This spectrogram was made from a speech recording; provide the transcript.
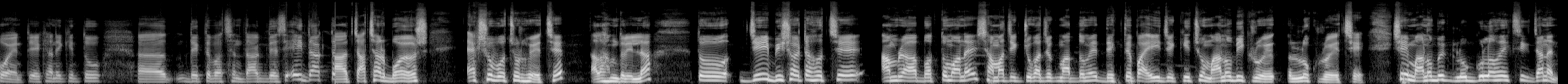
পয়েন্ট এখানে কিন্তু দেখতে পাচ্ছেন দাগ দিয়েছে। এই দাগটা চাচার বয়স একশো বছর হয়েছে আলহামদুলিল্লাহ। তো যেই বিষয়টা হচ্ছে আমরা বর্তমানে সামাজিক যোগাযোগ মাধ্যমে দেখতে পাই যে কিছু মানবিক লোক রয়েছে। সেই মানবিক লোকগুলো হয়েছে জানেন?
